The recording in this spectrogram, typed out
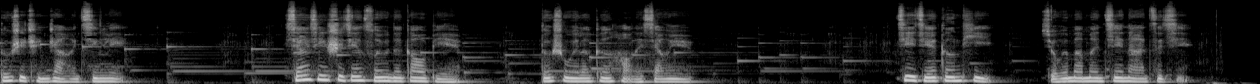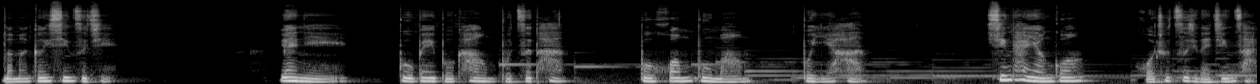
都是成长和经历。相信世间所有的告别，都是为了更好的相遇。季节更替，学会慢慢接纳自己，慢慢更新自己。愿你不卑不亢不自叹。不慌不忙，不遗憾。心态阳光，活出自己的精彩。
